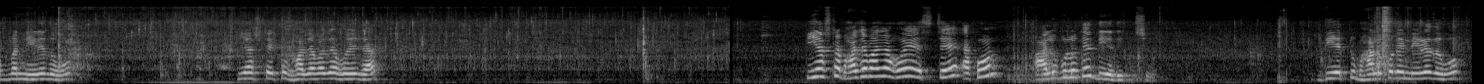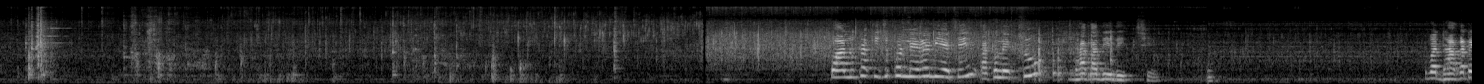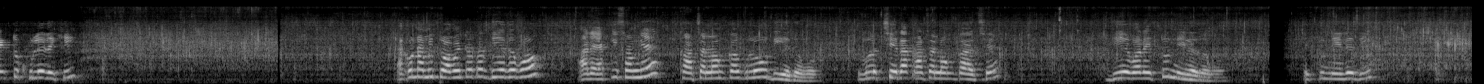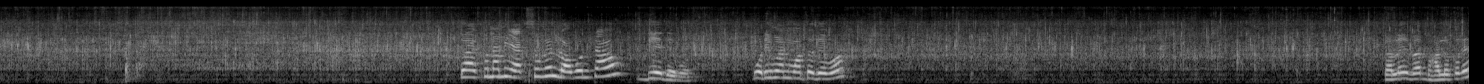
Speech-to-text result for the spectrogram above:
একবার নেড়ে দেবো। পেঁয়াজটা একটু ভাজা ভাজা হয়ে যাক। পেঁয়াজটা ভাজা ভাজা হয়ে এসছে, এখন আলুগুলোকে দিয়ে দিচ্ছি। দিয়ে একটু ভালো করে নেড়ে দেবো। আলুটা কিছুক্ষণ নেড়ে নিয়েছি, এখন একটু ঢাকা দিয়ে দিচ্ছি। এবার ঢাকাটা একটু খুলে দেখি। এখন আমি টমেটোটা দিয়ে দেবো, আর একই সঙ্গে কাঁচা লঙ্কাগুলোও দিয়ে দেবো। এগুলো চেরা কাঁচা লঙ্কা আছে। দিয়ে এবার একটু নেড়ে দেবো। একটু নেড়ে দিই। তো এখন আমি একসঙ্গে লবণটাও দিয়ে দেব। পরিমাণ মতো দেব। চলো এবার ভালো করে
